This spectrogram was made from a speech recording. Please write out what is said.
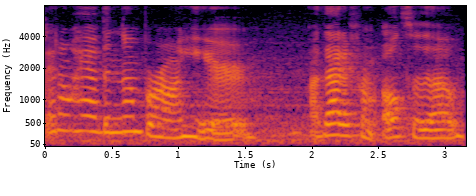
They don't have the number on here. I got it from Ulta though.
